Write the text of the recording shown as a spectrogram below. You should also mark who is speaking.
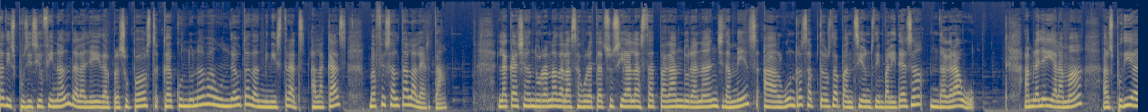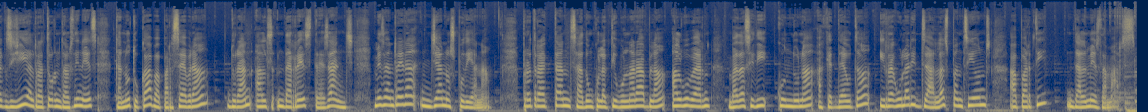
Speaker 1: una disposició final de la llei del pressupost que condonava un deute d'administrats a la CAS va fer saltar l'alerta. La Caixa Andorrana de la Seguretat Social ha estat pagant durant anys de més a alguns receptors de pensions d'invalidesa de grau 1. Amb la llei a la mà es podia exigir el retorn dels diners que no tocava percebre durant els darrers tres anys. Més enrere ja no es podia anar. Però tractant-se d'un col·lectiu vulnerable, el govern va decidir condonar aquest deute i regularitzar les pensions a partir del mes de març.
